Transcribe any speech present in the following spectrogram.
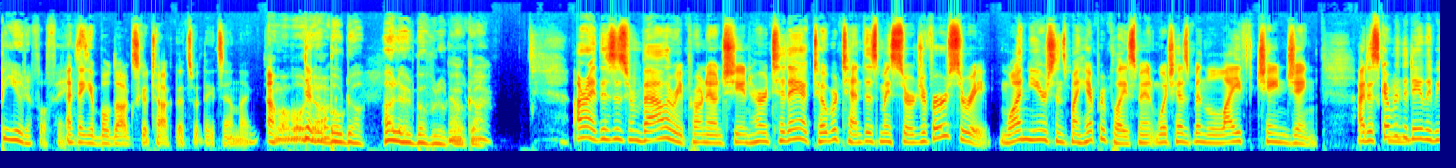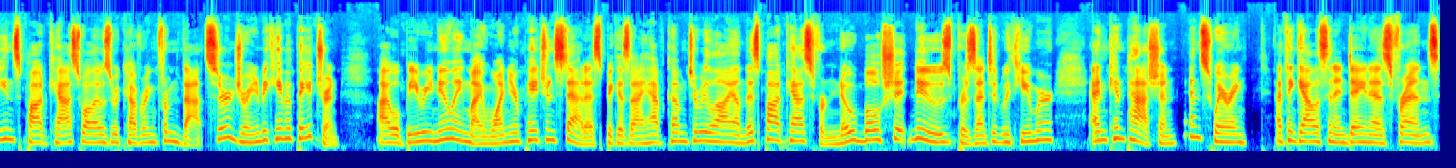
beautiful face. I think if bulldogs could talk, that's what they'd sound like. I'm a bulldog. bulldog. I love buffalo Okay. All right, this is from Valerie, pronoun she and her. Today, October 10th, is my surge anniversary. One year since my hip replacement, which has been life changing. I discovered the Daily Beans podcast while I was recovering from that surgery and became a patron. I will be renewing my one year patron status because I have come to rely on this podcast for no bullshit news presented with humor and compassion and swearing. I think Allison and Dana, as friends,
